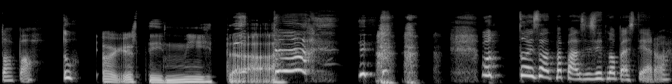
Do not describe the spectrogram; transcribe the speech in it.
tapahtui. Oikeasti mitä? Mutta toisaalta mä pääsin siitä nopeasti eroon.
